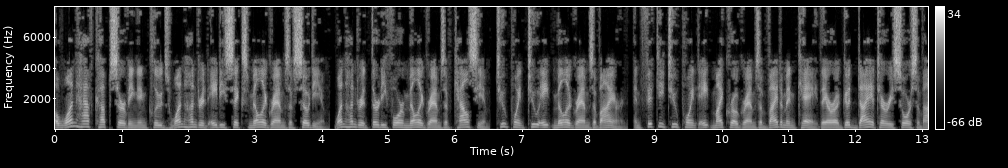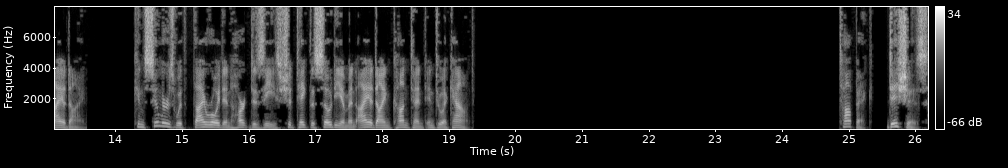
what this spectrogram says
A 1 2 cup serving includes 186 mg of sodium, 134 mg of calcium, 2.28 mg of iron, and 52.8 micrograms of vitamin K. They are a good dietary source of iodine. Consumers with thyroid and heart disease should take the sodium and iodine content into account. Dishes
